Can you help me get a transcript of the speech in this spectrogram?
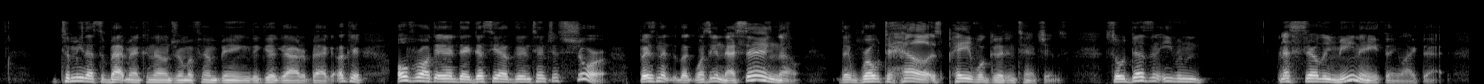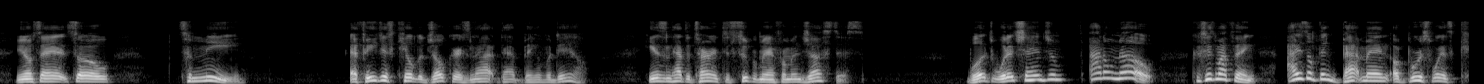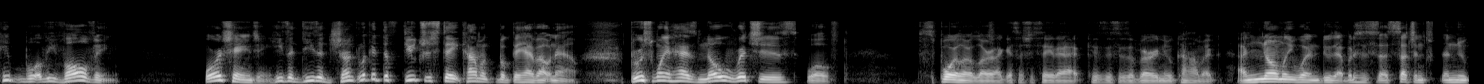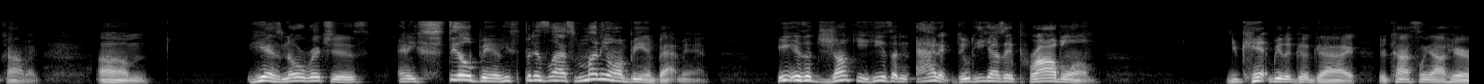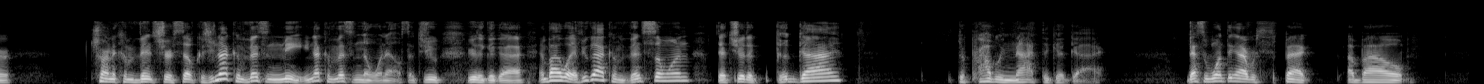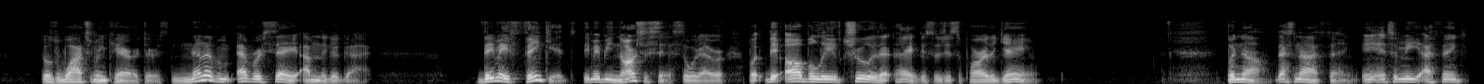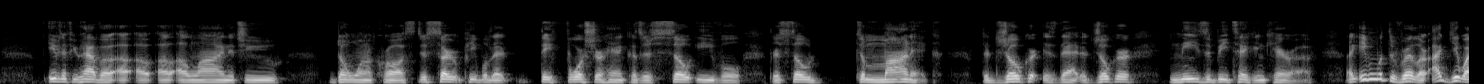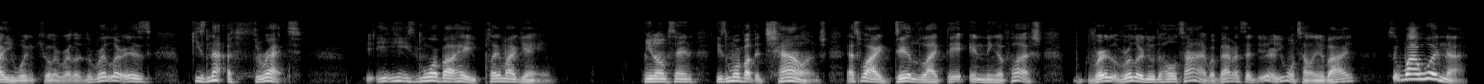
to me, that's the Batman conundrum of him being the good guy or the bad guy. Okay, overall, at the end of the day, does he have good intentions? Sure. But isn't it like once again that saying though, the road to hell is paved with good intentions. So it doesn't even necessarily mean anything like that. You know what I'm saying? So to me, if he just killed the Joker, it's not that big of a deal. He doesn't have to turn into Superman from Injustice. Will it, would it change him? I don't know. Because here's my thing I just don't think Batman or Bruce Wayne is capable of evolving or changing. He's a he's a junk. Look at the Future State comic book they have out now. Bruce Wayne has no riches. Well, spoiler alert. I guess I should say that because this is a very new comic. I normally wouldn't do that, but this is a, such a, a new comic. Um, he has no riches and he's still being he spent his last money on being Batman. He is a junkie. He is an addict, dude. He has a problem. You can't be the good guy. You're constantly out here trying to convince yourself because you're not convincing me. You're not convincing no one else that you you're the good guy. And by the way, if you gotta convince someone that you're the good guy, you're probably not the good guy. That's the one thing I respect about those Watchmen characters. None of them ever say I'm the good guy they may think it, they may be narcissists or whatever, but they all believe truly that hey, this is just a part of the game. But no, that's not a thing. And, and to me, I think even if you have a, a, a, a line that you don't want to cross, there's certain people that they force your hand because they're so evil, they're so demonic. The Joker is that. The Joker needs to be taken care of. Like even with the Riddler, I get why you wouldn't kill the Riddler. The Riddler is he's not a threat he's more about hey, play my game. You know what I'm saying? He's more about the challenge. That's why I did like the ending of Hush. Riddler knew the whole time, but Batman said, "Yeah, you won't tell anybody." So why wouldn't I?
